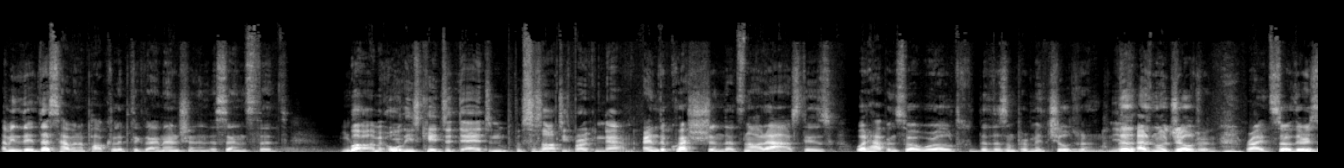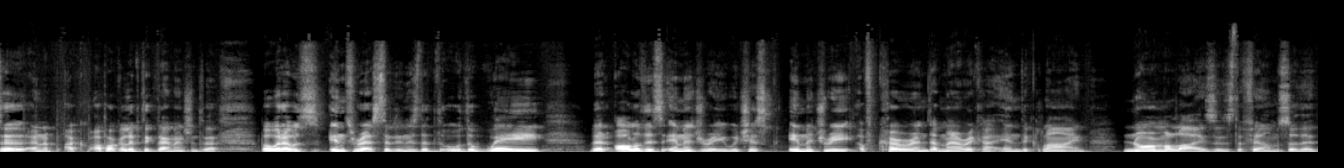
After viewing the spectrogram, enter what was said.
I mean, it does have an apocalyptic dimension in the sense that. You know, Well, I mean, all these kids are dead and society's broken down. and the question that's not asked is what happens to a world that doesn't permit children, that has no children, right? So there is a, an ap- apocalyptic dimension to that. But what I was interested in is that the, the way that all of this imagery, which is imagery of current America in decline, normalizes the film so that,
